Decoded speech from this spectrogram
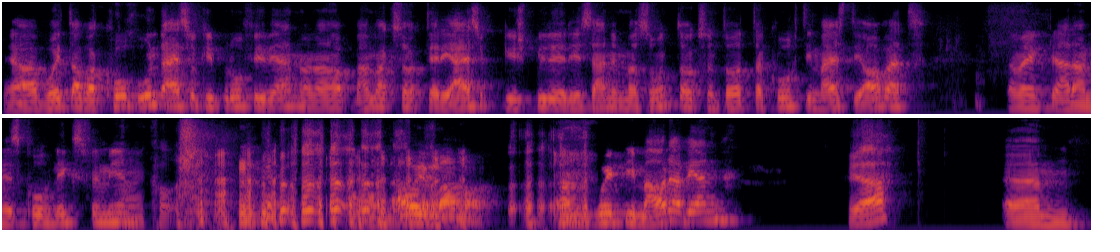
Ja, wollte aber Koch und Eishockey-Profi werden. Und dann hat Mama gesagt, ja, die Eishockeyspiele, die sind immer sonntags und da hat der Koch die meiste Arbeit. Dann habe ich gedacht, ja, dann ist Koch nichts für mich. Genaue Mama. Dann wollte ich Maurer werden. Ja. Ähm,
